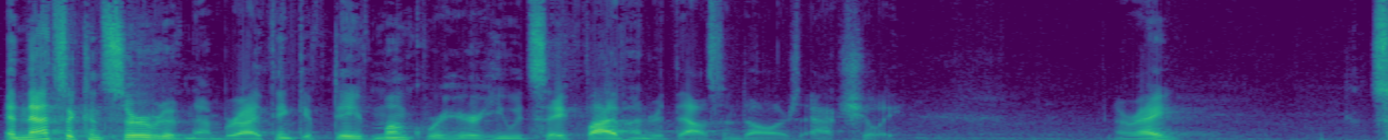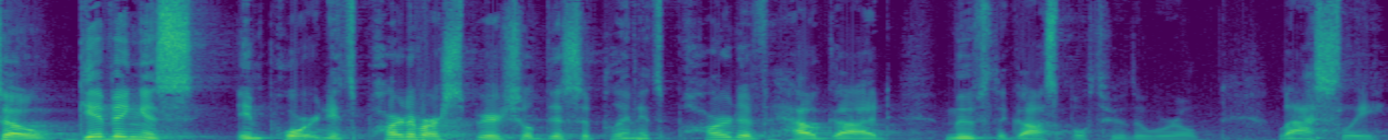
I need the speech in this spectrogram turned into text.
And that's a conservative number. I think if Dave Monk were here, he would say $500,000 actually. All right? So, giving is important. It's part of our spiritual discipline, it's part of how God moves the gospel through the world. Lastly,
